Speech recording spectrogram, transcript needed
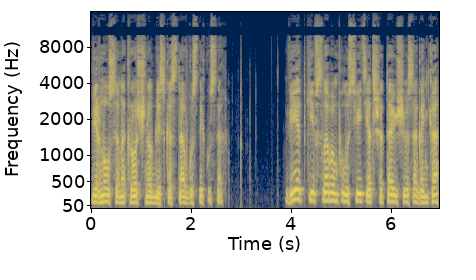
вернулся на крошечный отблеск коста в густых кустах. Ветки в слабом полусвете от шатающегося огонька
